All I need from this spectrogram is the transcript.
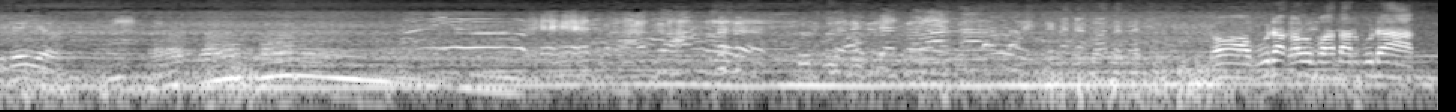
dapat kan Oh, budak kalau budak.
